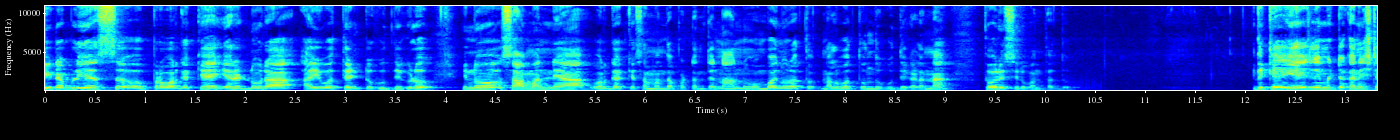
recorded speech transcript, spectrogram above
ಇ ಡಬ್ಲ್ಯೂ ಎಸ್ ಪ್ರವರ್ಗಕ್ಕೆ ಎರಡು ನೂರ ಐವತ್ತೆಂಟು ಹುದ್ದೆಗಳು. ಇನ್ನು ಸಾಮಾನ್ಯ ವರ್ಗಕ್ಕೆ ಸಂಬಂಧಪಟ್ಟಂತೆ ನಾನು ಒಂಬೈನೂರ ನಲವತ್ತೊಂದು ಹುದ್ದೆಗಳನ್ನು ತೋರಿಸಿರುವಂಥದ್ದು ಇದಕ್ಕೆ ಏಜ್ ಲಿಮಿಟ್ ಕನಿಷ್ಠ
